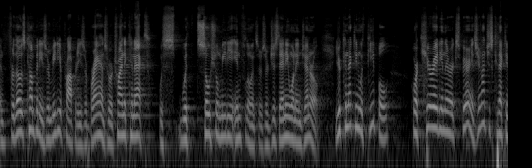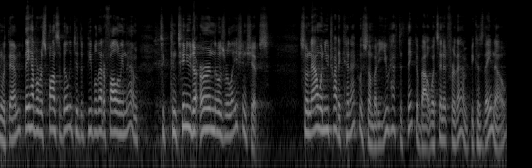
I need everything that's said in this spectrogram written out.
And for those companies or media properties or brands who are trying to connect with, with social media influencers or just anyone in general, you're connecting with people who are curating their experience. You're not just connecting with them, they have a responsibility to the people that are following them to continue to earn those relationships. So now when you try to connect with somebody, you have to think about what's in it for them because they know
